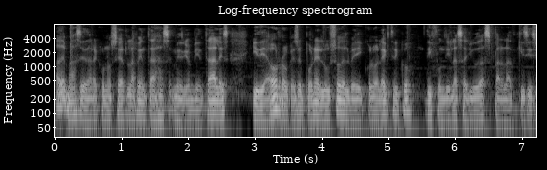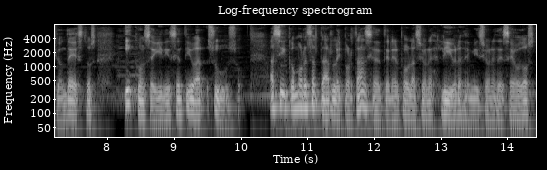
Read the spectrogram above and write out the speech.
además de dar a conocer las ventajas medioambientales y de ahorro que supone el uso del vehículo eléctrico, difundir las ayudas para la adquisición de estos y conseguir incentivar su uso, así como resaltar la importancia de tener poblaciones libres de emisiones de CO2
